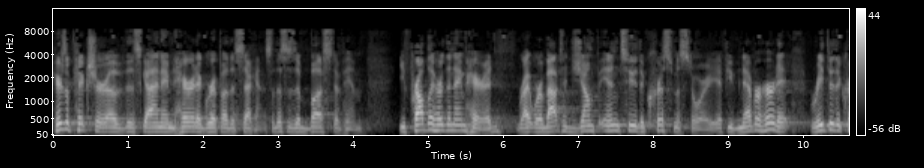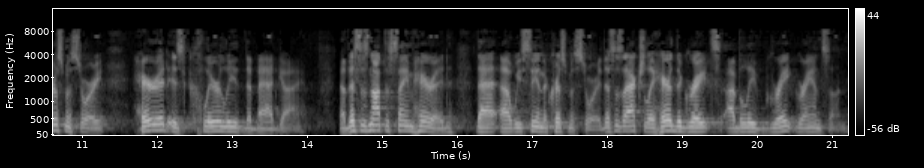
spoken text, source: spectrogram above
Here's a picture of this guy named Herod Agrippa II. So this is a bust of him. You've probably heard the name Herod, right? We're about to jump into the Christmas story. If you've never heard it, read through the Christmas story. Herod is clearly the bad guy. Now this is not the same Herod that uh, we see in the Christmas story. This is actually Herod the Great's, I believe, great grandson.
